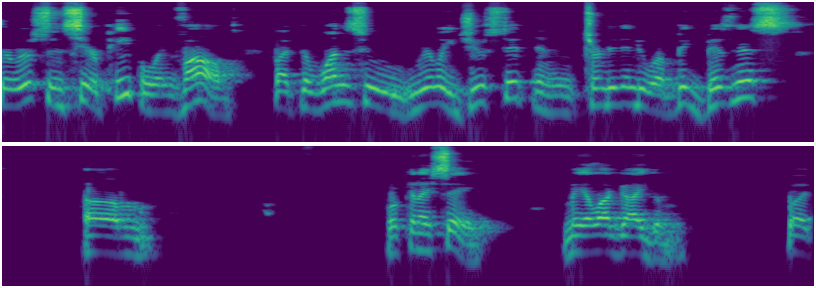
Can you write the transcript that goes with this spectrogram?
There were sincere people involved, but the ones who really juiced it and turned it into a big business, um, what can I say? May Allah guide them. But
